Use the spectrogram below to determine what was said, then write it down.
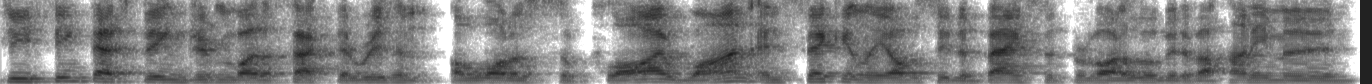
do you think that's being driven by the fact there isn't a lot of supply? One, and secondly, obviously the banks that provide a little bit of a honeymoon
